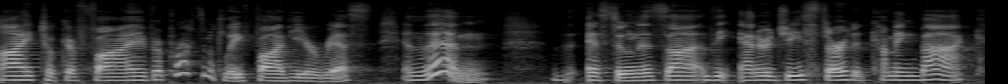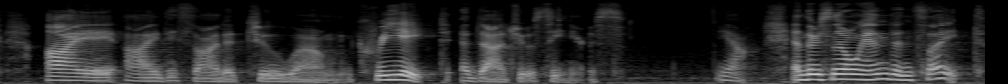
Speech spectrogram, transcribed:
I took a five, approximately five year rest. And then as soon as uh, the energy started coming back, I, I decided to um, create Adagio Seniors. Yeah, and there's no end in sight.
